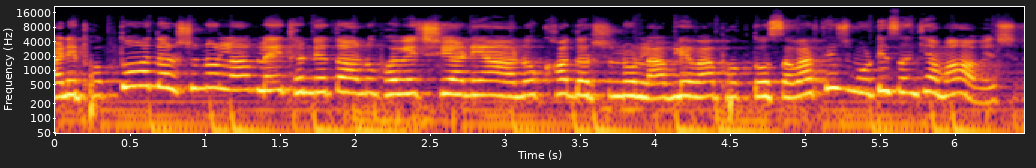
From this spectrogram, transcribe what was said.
અને ભક્તો આ દર્શનનો લાભ લઈ ધન્યતા અનુભવે છે અને આ અનોખા દર્શનનો લાભ લેવા ભક્તો સવારથી જ મોટી સંખ્યામાં આવે છે.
